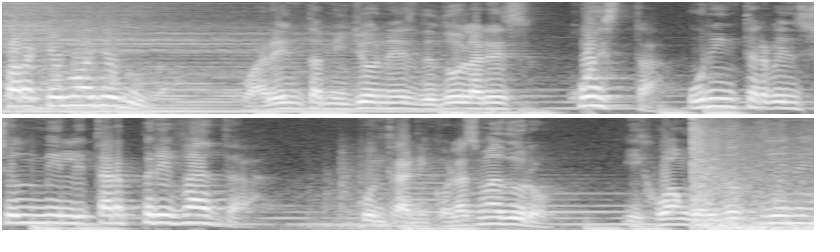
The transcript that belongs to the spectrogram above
Para que no haya duda, 40 millones de dólares cuesta una intervención militar privada contra Nicolás Maduro y Juan Guaidó tiene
